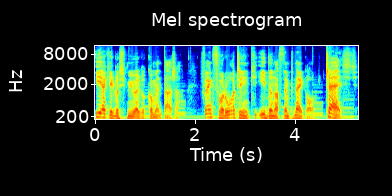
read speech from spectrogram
i jakiegoś miłego komentarza. Thanks for watching i do następnego. Cześć!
